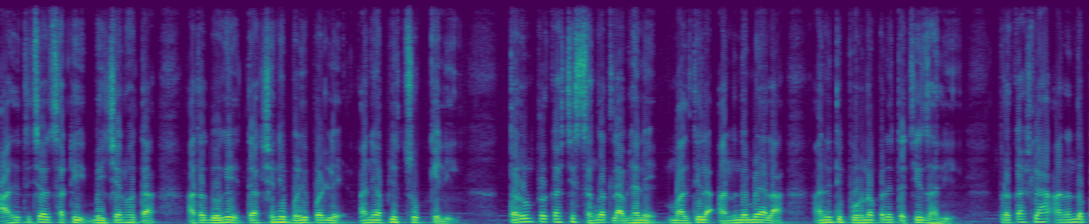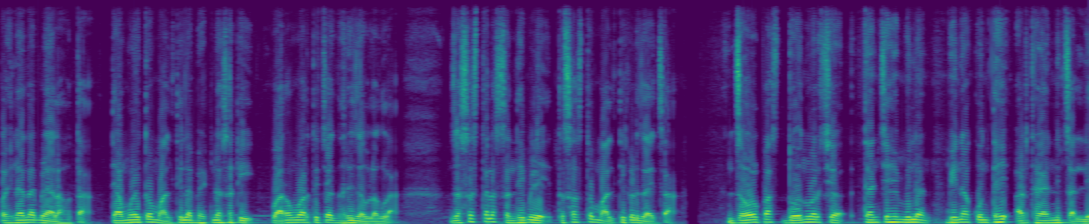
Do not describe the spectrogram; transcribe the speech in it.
आधी तिच्यासाठी बेचैन होता. आता दोघे त्या क्षणी बळी पडले आणि आपली चूक केली. तरुण प्रकाशची संगत लाभल्याने मालतीला आनंद मिळाला आणि ती पूर्णपणे त्याची झाली. प्रकाशला हा आनंद पहिल्यांदा मिळाला होता. त्यामुळे तो मालतीला भेटण्यासाठी वारंवार तिच्या घरी जाऊ लागला. जसंच त्याला संधी मिळे तसाच तो मालतीकडे जायचा. जवळपास दोन वर्ष त्यांचे हे मिलन बिना कोणत्याही अडथळ्यांनी चालले.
